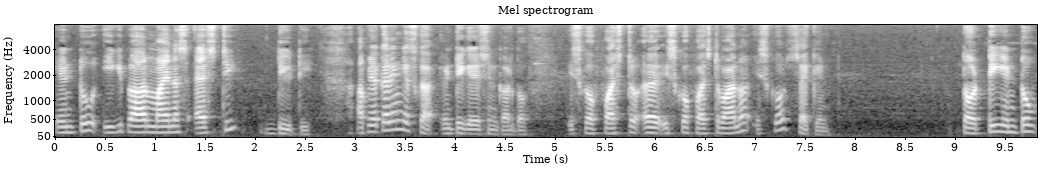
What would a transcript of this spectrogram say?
इंटू ई की power minus s t d t अब क्या करेंगे इसका? इंटीग्रेशन कर दो। इसको फ़र्स्ट इसको फ़र्स्ट मानो, इसको सेकंड तो टी इंटू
